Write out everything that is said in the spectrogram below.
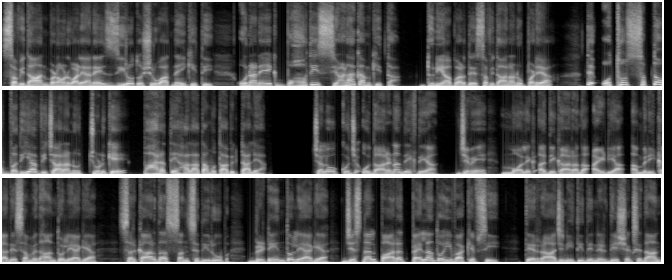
ਸੰਵਿਧਾਨ ਬਣਾਉਣ ਵਾਲਿਆਂ ਨੇ ਜ਼ੀਰੋ ਤੋਂ ਸ਼ੁਰੂਆਤ ਨਹੀਂ ਕੀਤੀ। ਉਹਨਾਂ ਨੇ ਇੱਕ ਬਹੁਤ ਹੀ ਸਿਆਣਾ ਕੰਮ ਕੀਤਾ। ਦੁਨੀਆ ਭਰ ਦੇ ਸੰਵਿਧਾਨਾਂ ਨੂੰ ਪੜ੍ਹਿਆ ਤੇ ਉੱਥੋਂ ਸਭ ਤੋਂ ਵਧੀਆ ਵਿਚਾਰਾਂ ਨੂੰ ਚੁਣ ਕੇ ਭਾਰਤ ਦੇ ਹਾਲਾਤਾਂ ਮੁਤਾਬਿਕ ਟਾਲਿਆ। ਚਲੋ, ਕੁਝ ਉਦਾਹਰਣਾਂ ਦੇਖਦੇ ਹਾਂ। ਜਿਵੇਂ ਮੌਲਿਕ ਅਧਿਕਾਰਾਂ ਦਾ ਆਈਡੀਆ ਅਮਰੀਕਾ ਦੇ ਸੰਵਿਧਾਨ ਤੋਂ ਲਿਆ ਗਿਆ। ਸਰਕਾਰ ਦਾ ਸੰਸਦੀ ਰੂਪ ਬ੍ਰਿਟੇਨ ਤੋਂ ਲਿਆ ਗਿਆ, ਜਿਸ ਨਾਲ ਭਾਰਤ ਪਹਿਲਾਂ ਤੋਂ ਹੀ ਵਾਕਿਫ ਸੀ ਤੇ ਰਾਜਨੀਤੀ ਦੇ ਨਿਰਦੇਸ਼ਕ ਸਿਧਾਂਤ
